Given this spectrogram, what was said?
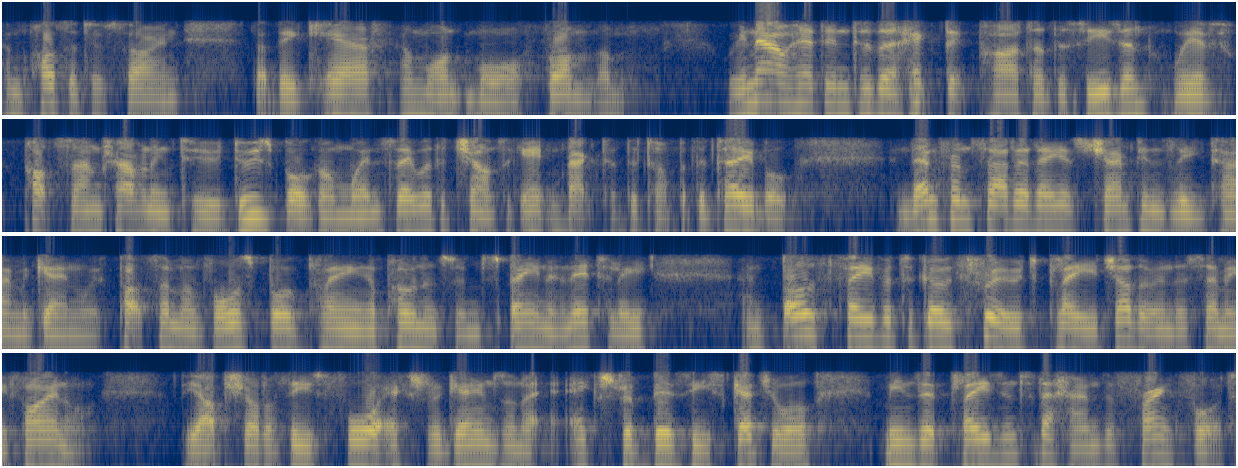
and positive sign that they care and want more from them. We now head into the hectic part of the season, with Potsdam travelling to Duisburg on Wednesday with a chance of getting back to the top of the table. And then from Saturday, it's Champions League time again, with Potsdam and Wolfsburg playing opponents from Spain and Italy, and both favoured to go through to play each other in the semi-final. The upshot of these four extra games on an extra busy schedule means it plays into the hands of Frankfurt,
